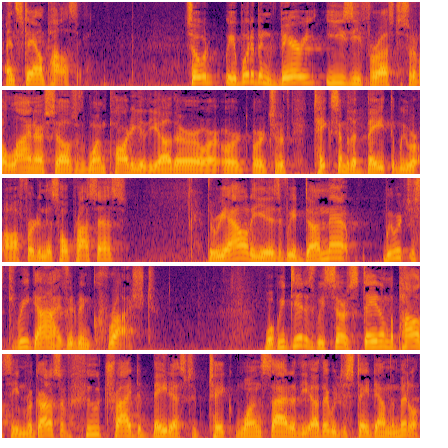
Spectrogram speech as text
and stay on policy. So it would have been very easy for us to sort of align ourselves with one party or the other or, or, or sort of take some of the bait that we were offered in this whole process. The reality is, if we had done that, we were just three guys. We'd have been crushed. What we did is we sort of stayed on the policy, and regardless of who tried to bait us to take one side or the other, we just stayed down the middle.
